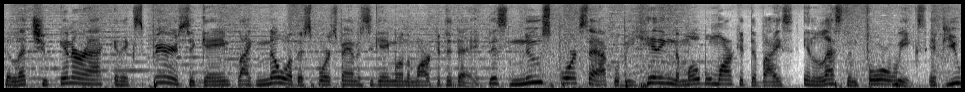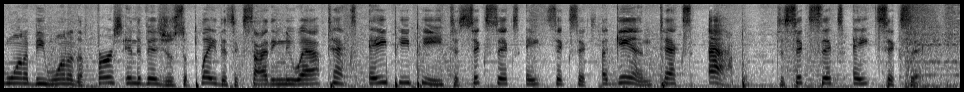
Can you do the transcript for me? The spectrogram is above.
that lets you interact and experience the game like no other sports fantasy game on the market today. This new sports app will be hitting the mobile market device in less than four weeks. If you want to be one of the first individuals to play this exciting new app, text APP to 66866. Again, text app to 66866.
